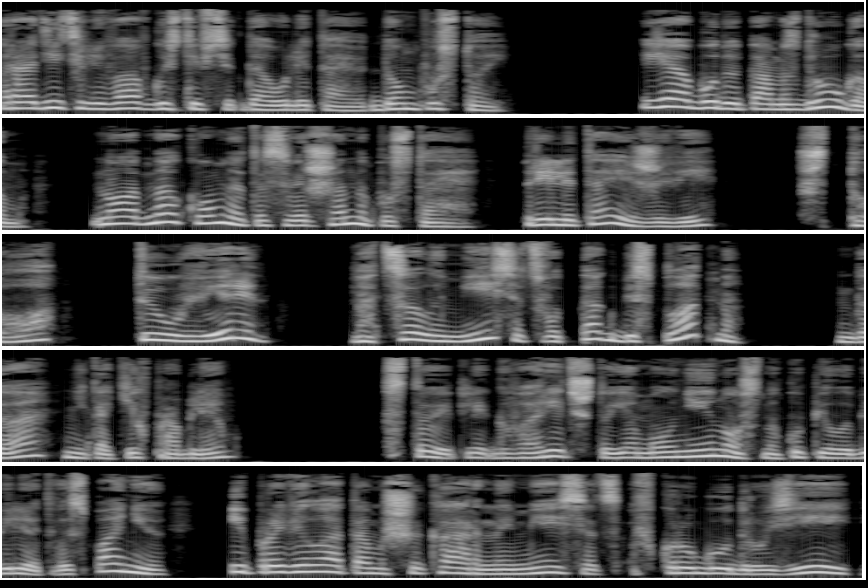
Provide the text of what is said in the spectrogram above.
«Родители в августе всегда улетают, дом пустой. Я буду там с другом, но одна комната совершенно пустая. Прилетай и живи. «Что? Ты уверен? На целый месяц вот так бесплатно?» «Да, никаких проблем». Стоит ли говорить, что я молниеносно купила билет в Испанию и провела там шикарный месяц в кругу друзей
